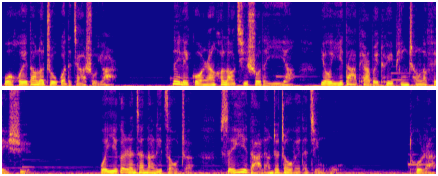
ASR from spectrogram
我回到了住过的家属院那里果然和老七说的一样，有一大片被推平成了废墟。我一个人在那里走着，随意打量着周围的景物。突然，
